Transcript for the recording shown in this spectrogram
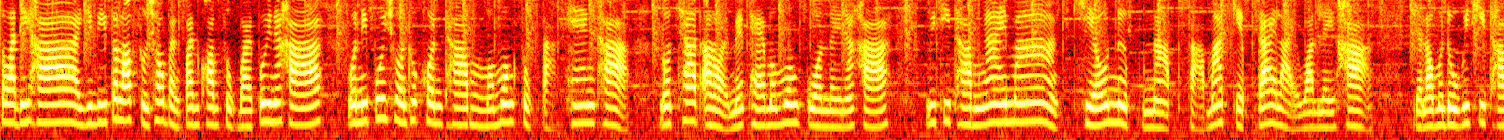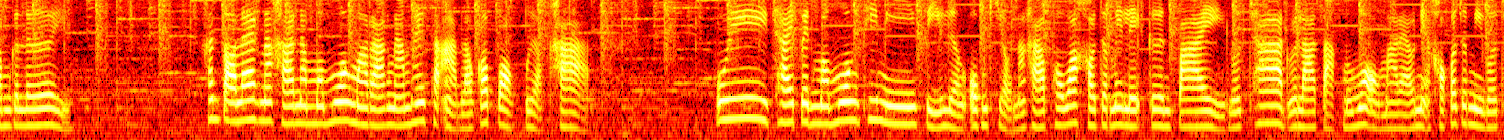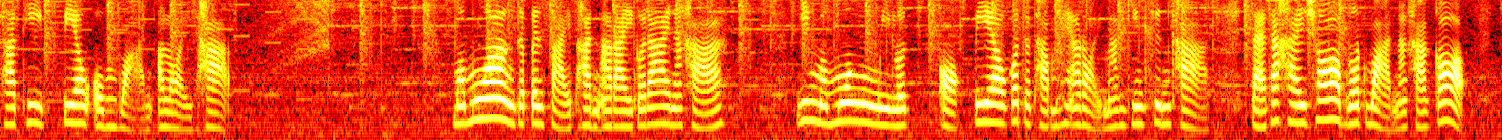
สวัสดีค่ะ ยินดีต้อนรับสู่ช่องแบ่งปันความสุขบายปุ้ยนะคะ วันนี้ปุ้ยชวนทุกคนทำมะม่วงสุกตากแห้งค่ะ รสชาติอร่อยไม่แพ้มะม่วงกวนเลยนะคะ วิธีทำง่ายมาก เคี้ยวหนึบหนับสามารถเก็บได้หลายวันเลยค่ะ เดี๋ยวเรามาดูวิธีทำกันเลย ขั้นตอนแรกนะคะนำมะม่วงมาล้างน้ำให้สะอาดแล้วก็ปอกเปลือกค่ะ ปุ้ยใช้เป็นมะม่วงที่มีสีเหลืองอมเขียวนะคะ เพราะว่าเขาจะไม่เละเกินไป รสชาติเวลาตักมะม่วงออกมาแล้วเนี่ยเขาก็จะมีรสชาติที่เปรี้ยวอมหวานอร่อยค่ะ มะม่วงจะเป็นสายพันธุ์อะไรก็ได้นะคะ ยิ่งมะม่วงมีรสออกเปรี้ยวก็จะทำให้อร่อยมากยิ่งขึ้นค่ะ แต่ถ้าใครชอบรสหวานนะคะ ก็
